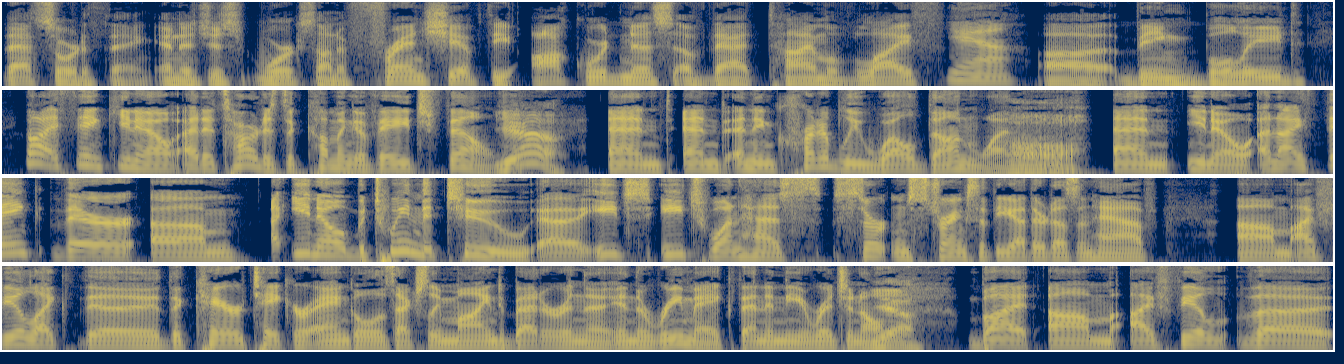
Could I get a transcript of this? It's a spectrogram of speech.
that sort of thing and it just works on a friendship the awkwardness of that time of life Yeah. uh, being bullied No, I think, you know, at its heart, it's a coming of age film. Yeah. And, and an incredibly well done one. Oh. And, you know, and I think they're, um, you know, between the two, uh, each, each one has certain strengths that the other doesn't have. Um, I feel like the the caretaker angle is actually mined better in the in the remake than in the original. Yeah. But um, I feel the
